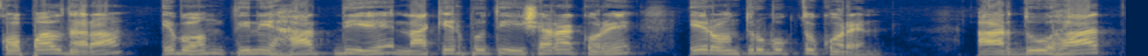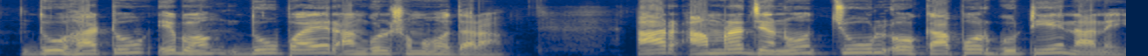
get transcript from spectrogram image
কপাল দ্বারা এবং তিনি হাত দিয়ে নাকের প্রতি ইশারা করে এর অন্তর্ভুক্ত করেন, আর দু হাত, দু হাঁটু এবং দু পায়ের আঙ্গুলসমূহ দ্বারা। আর আমরা যেন চুল ও কাপড় গুটিয়ে না নেই।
